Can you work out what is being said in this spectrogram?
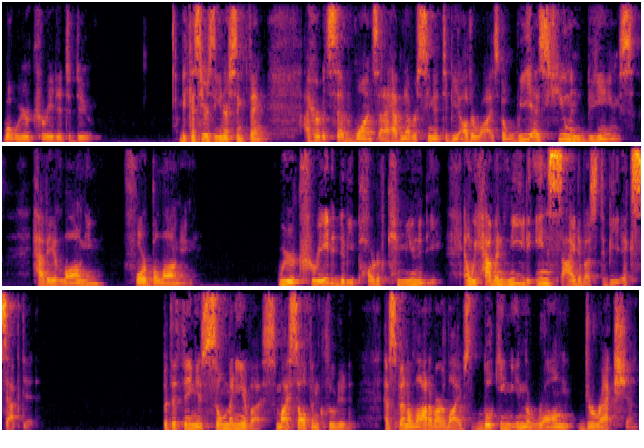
what we were created to do. Because here's the interesting thing I heard it said once, and I have never seen it to be otherwise, but we as human beings have a longing for belonging. We were created to be part of community, and we have a need inside of us to be accepted. But the thing is, so many of us, myself included, have spent a lot of our lives looking in the wrong direction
